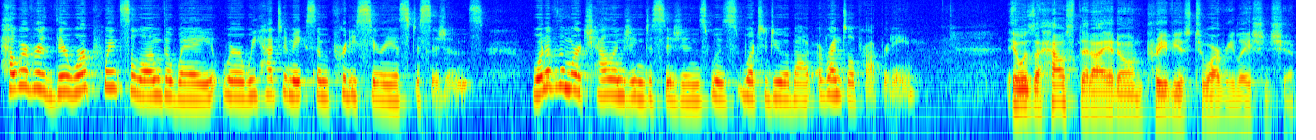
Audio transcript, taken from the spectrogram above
However, there were points along the way where we had to make some pretty serious decisions. One of the more challenging decisions was what to do about a rental property. It was a house that I had owned previous to our relationship.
